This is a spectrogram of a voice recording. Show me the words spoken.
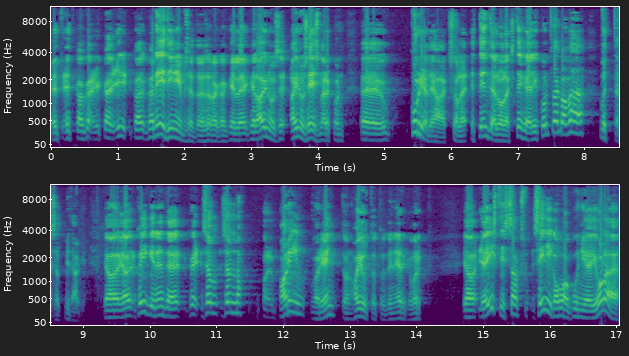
et, et ka, ka, ka, ka need inimesed, ühesõnaga, kelle, kelle ainus, ainus eesmärk on äh, kurja teha, eks ole, et nendel oleks tegelikult väga vähe võtta sealt midagi. ja, ja kõigi nende, see on, see on noh, parim variant on hajutatud energiavõrk. Ja, ja Eestis saaks senikaua, kuni ei ole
